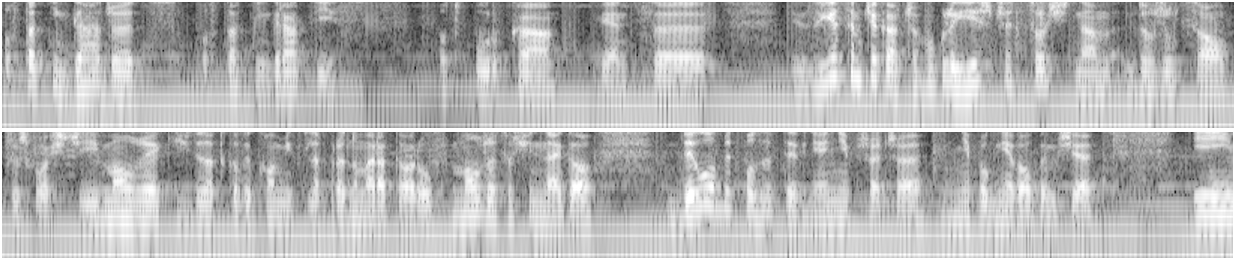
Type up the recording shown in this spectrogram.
ostatni gadżet, ostatni gratis, podpórka, więc jestem ciekaw, czy w ogóle jeszcze coś nam dorzucą w przyszłości. Może jakiś dodatkowy komiks dla prenumeratorów, może coś innego. Byłoby pozytywnie, nie przeczę, nie pogniewałbym się. I,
